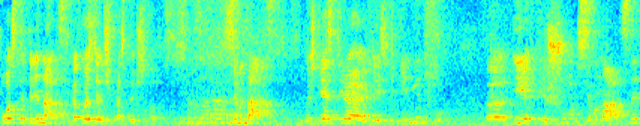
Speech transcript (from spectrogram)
После 13, какое следующее простое число? 17. Значит, я стираю здесь единицу э, и пишу 17.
